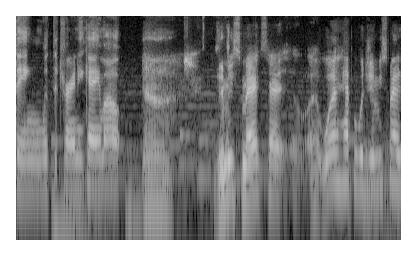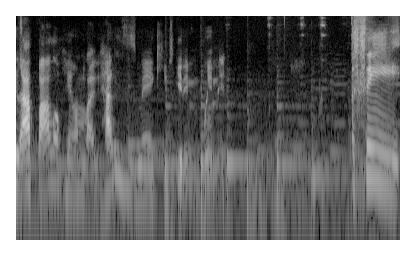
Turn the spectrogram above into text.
thing with the tranny came out Yeah. Jimmy Smacks had what happened with Jimmy Smacks? I follow him. I'm like, how does this man keeps getting women? see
